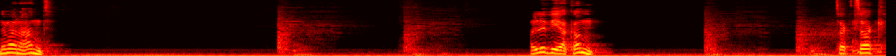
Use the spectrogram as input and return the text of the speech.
Nimm mal eine Hand. Olivia, komm. Zack, zack.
